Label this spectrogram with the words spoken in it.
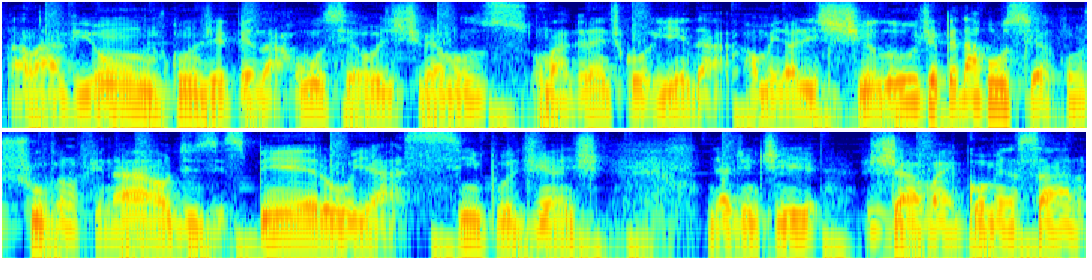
a Live 1 com o GP da Rússia. Hoje tivemos uma grande corrida ao melhor estilo GP da Rússia, com chuva no final, desespero e assim por diante. E a gente já vai começar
